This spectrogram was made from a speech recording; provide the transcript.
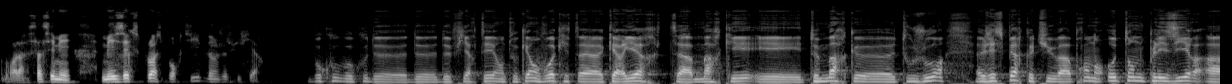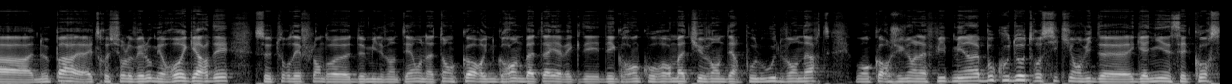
Voilà, ça c'est mes exploits sportifs dont je suis fier. Beaucoup, beaucoup de, de, fierté. En tout cas, on voit que ta carrière t'a marqué et te marque euh, toujours. Euh, j'espère que tu vas prendre autant de plaisir à ne pas être sur le vélo, mais regarder ce Tour des Flandres 2021. On attend encore une grande bataille avec des, des grands coureurs, Mathieu Van Der Poel, Wood Van Aert ou encore Julien Lafilippe. Mais il y en a beaucoup d'autres aussi qui ont envie de gagner cette course.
